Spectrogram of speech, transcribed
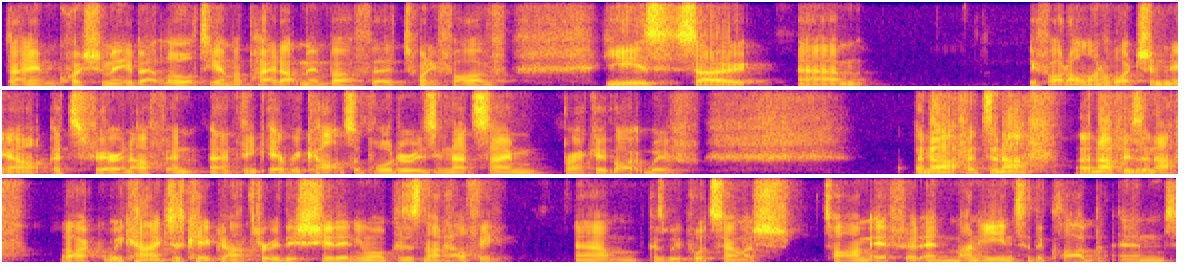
don't even question me about loyalty. I'm a paid up member for 25 years. So um, if I don't want to watch them now, it's fair enough. And, and I think every Carlton supporter is in that same bracket. Like we've enough. It's enough. Enough is enough. Like we can't just keep going through this shit anymore because it's not healthy. Because we put so much time, effort, and money into the club, and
